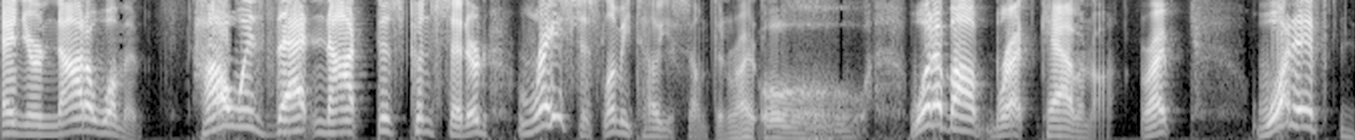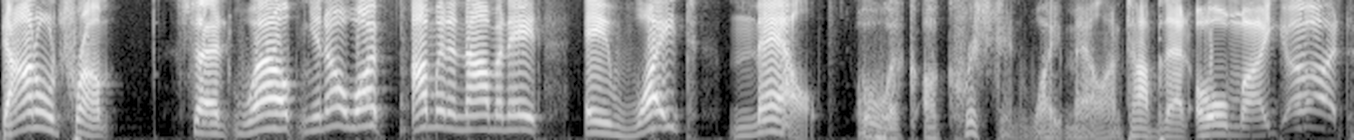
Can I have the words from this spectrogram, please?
and you're not a woman. How is that not just considered racist? Let me tell you something, right? Oh, what about Brett Kavanaugh, right? What if Donald Trump said, well, you know what? I'm going to nominate a white male. Oh, a, a, Christian white male on top of that. Oh my God.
